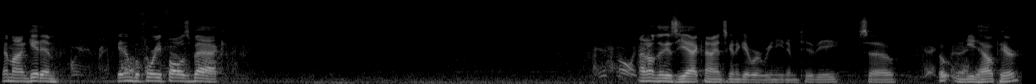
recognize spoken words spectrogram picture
Come on, get him. Get him before he falls back. I don't think this Yak-9 is going to get where we need him to be, so... Oh, we need help here.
